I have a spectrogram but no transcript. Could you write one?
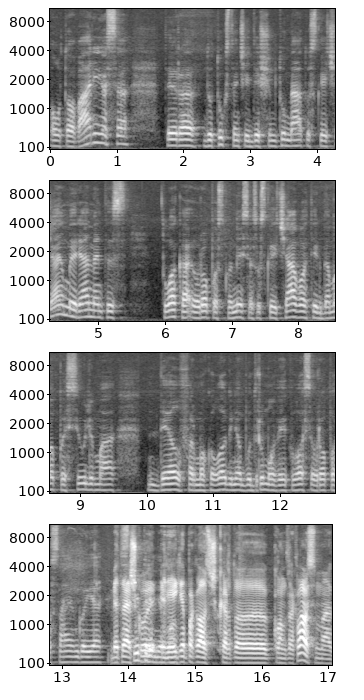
autoavarijose. Tai yra 2010 metų skaičiavimai remiantis tuo, ką Europos komisija suskaičiavo teikdama pasiūlymą dėl farmakologinio budrumo veiklos ES. Bet aišku, stiprinimo. reikia paklausti iš karto kontraklausimą,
